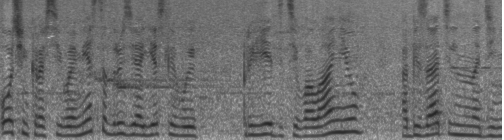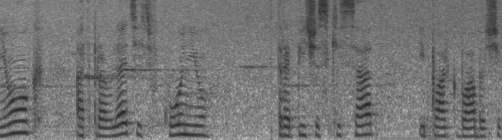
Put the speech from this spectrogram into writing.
Очень красивое место, друзья. Если вы приедете в Аланию, обязательно на денек – отправляйтесь в Конью, в тропический сад. и парк бабочек.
